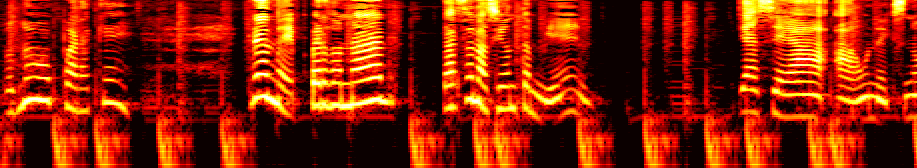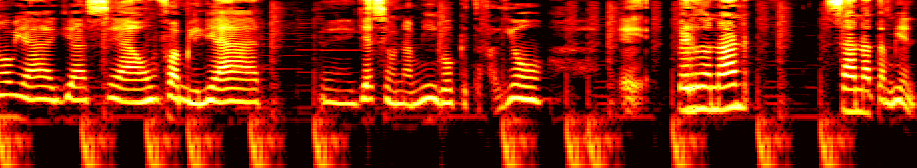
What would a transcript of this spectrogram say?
pues no, ¿para qué? Créanme, perdonar da sanación también. Ya sea a una exnovia, ya sea a un familiar, eh, ya sea un amigo que te falló. Eh, perdonar sana también.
